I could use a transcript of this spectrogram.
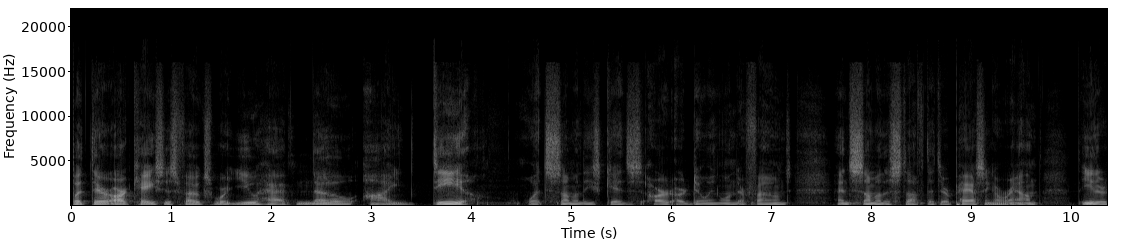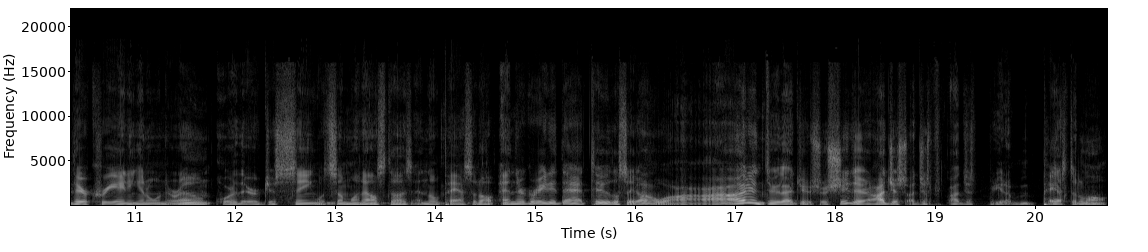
but there are cases, folks, where you have no idea what some of these kids are, are doing on their phones and some of the stuff that they're passing around either they're creating it on their own or they're just seeing what someone else does and they'll pass it off. And they're great at that too. They'll say oh well i didn't do that just she did. I just i just i just you know passed it along.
